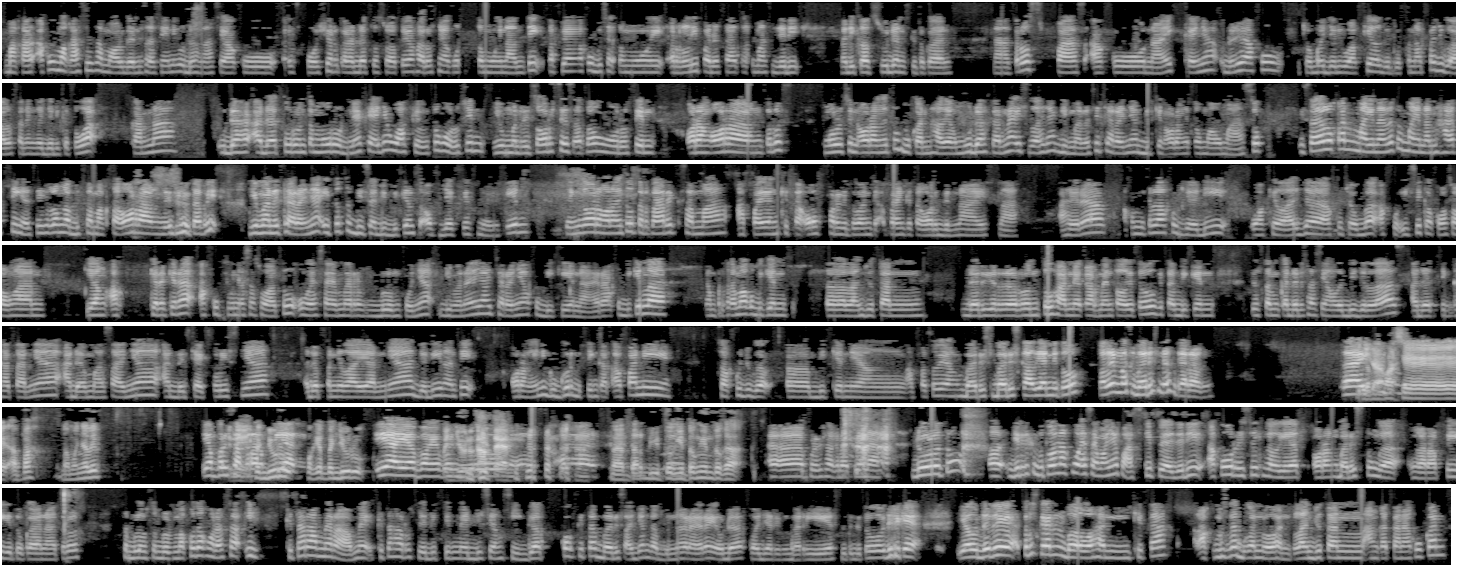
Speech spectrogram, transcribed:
maka aku makasih sama organisasi ini udah ngasih aku exposure terhadap sesuatu yang harusnya aku temui nanti, tapi aku bisa temui early pada saat aku masih jadi medical student gitu kan. Nah, terus pas aku naik, kayaknya udah deh aku coba jadi wakil gitu. Kenapa juga alasan yang gak jadi ketua? Karena udah ada turun temurunnya, kayaknya wakil itu ngurusin human resources atau ngurusin orang-orang. Terus ngurusin orang itu bukan hal yang mudah karena istilahnya gimana sih caranya bikin orang itu mau masuk? Istilahnya lo kan mainannya tuh mainan hati gak sih? Lo nggak bisa maksa orang gitu. Tapi gimana caranya itu tuh bisa dibikin seobjektif mungkin sehingga orang-orang itu tertarik sama apa yang kita offer gitu kan apa yang kita organize. Nah akhirnya aku mikir aku jadi wakil aja. Aku coba aku isi kekosongan yang kira-kira aku punya sesuatu USMR belum punya gimana ya caranya aku bikin? Nah akhirnya aku bikin lah yang pertama aku bikin uh, lanjutan dari runtuhannya kak mental itu kita bikin sistem kaderisasi yang lebih jelas ada tingkatannya ada masanya ada checklistnya ada penilaiannya jadi nanti orang ini gugur di tingkat apa nih Terus aku juga uh, bikin yang apa tuh yang baris-baris kalian itu. Kalian masih baris nggak sekarang? Nah, ya, pakai apa namanya lip? Yang periksa kerapian. Penjuru, pakai penjuru. Iya, iya pakai penjuru. penjuru. nah, ntar dihitung-hitung tuh, Kak. Uh, periksa kerapian. Nah, dulu tuh uh, jadi kebetulan aku SMA-nya paskip ya. Jadi aku risih ngeliat orang baris tuh nggak nggak rapi gitu kan. Nah, terus sebelum sebelum aku tuh aku ngerasa ih kita rame-rame kita harus jadi tim medis yang sigap kok kita baris aja nggak bener akhirnya ya udah aku ajarin baris gitu gitu jadi kayak ya udah deh terus kan bawahan kita aku maksudnya bukan bawahan lanjutan angkatan aku kan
